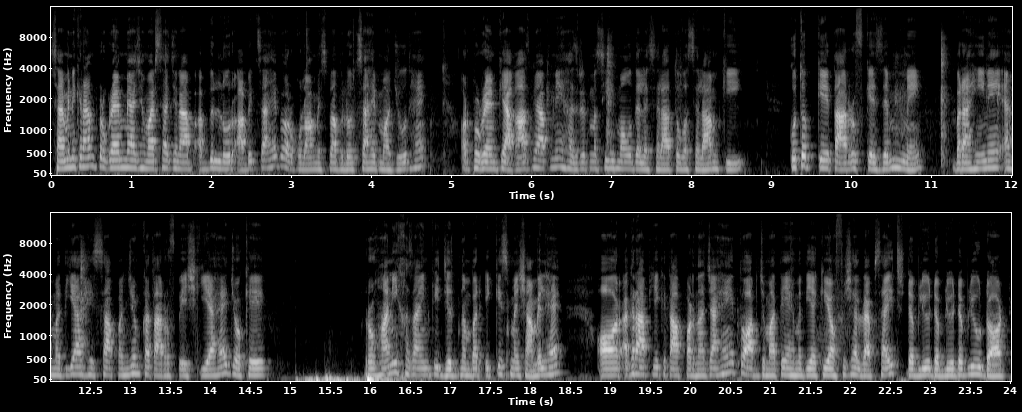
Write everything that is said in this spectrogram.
سامعین کرام، پروگرام میں آج ہمارے ساتھ جناب عبد النور عابد صاحب اور غلام مصباح بلوچ صاحب موجود ہیں اور پروگرام کے آغاز میں آپ نے حضرت مسیح معود علیہ السلاۃ وسلام کی کتب کے تعارف کے ضمن میں براہین احمدیہ حصہ پنجم کا تعارف پیش کیا ہے، جو کہ روحانی خزائن کی جلد نمبر اکیس میں شامل ہے۔ اور اگر آپ یہ کتاب پڑھنا چاہیں تو آپ جماعت احمدیہ کی official website W W W dot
